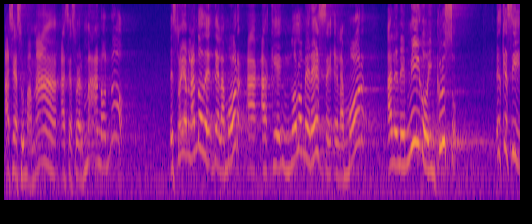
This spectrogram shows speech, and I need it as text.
hacia su mamá, hacia su hermano, no. Estoy hablando del amor a, a quien no lo merece, el amor al enemigo incluso. Es que si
